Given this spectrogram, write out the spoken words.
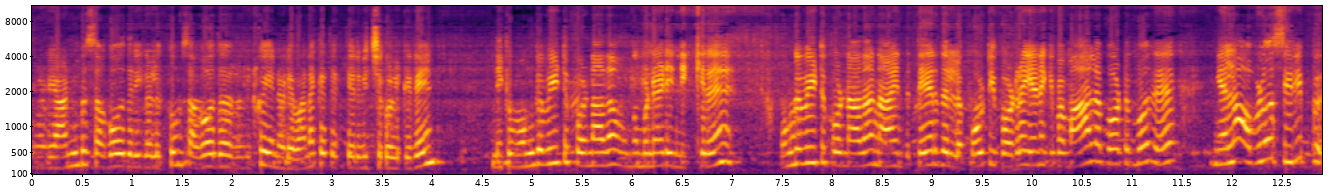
என்னுடைய அன்பு சகோதரிகளுக்கும் சகோதரர்களுக்கும் என்னுடைய வணக்கத்தை தெரிவித்துக் கொள்கிறேன். இன்னைக்கு உங்க வீட்டு பொண்ணாதான் உங்க முன்னாடி நிக்கிறேன். உங்க வீட்டு பொண்ணாதான் நான் இந்த தேர்தலில் போட்டி போடுறேன். எனக்கு இப்ப மாலை போட்டும்போது இங்க எல்லாம் அவ்வளோ சிரிப்பு.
